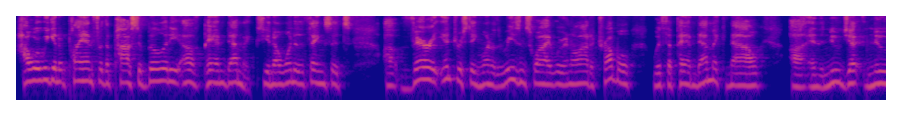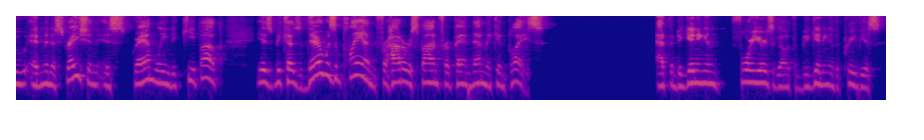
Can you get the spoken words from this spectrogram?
How are we going to plan for the possibility of pandemics? You know, one of the things that's uh, very interesting, one of the reasons why we're in a lot of trouble with the pandemic now uh, and the new, new administration is scrambling to keep up is because there was a plan for how to respond for a pandemic in place at the beginning and four years ago at the beginning of the previous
